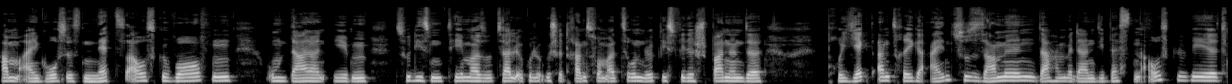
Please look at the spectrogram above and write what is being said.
haben ein großes Netz ausgeworfen, um da dann eben zu diesem Thema sozial-ökologische Transformation möglichst viele spannende Projektanträge einzusammeln. Da haben wir dann die besten ausgewählt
